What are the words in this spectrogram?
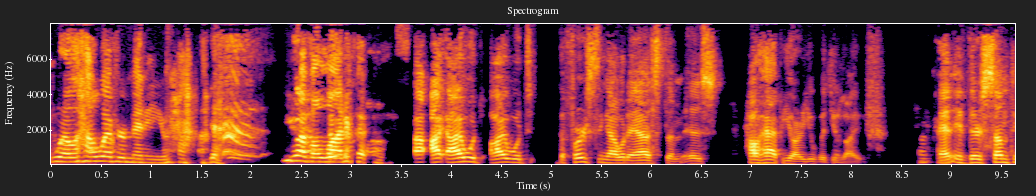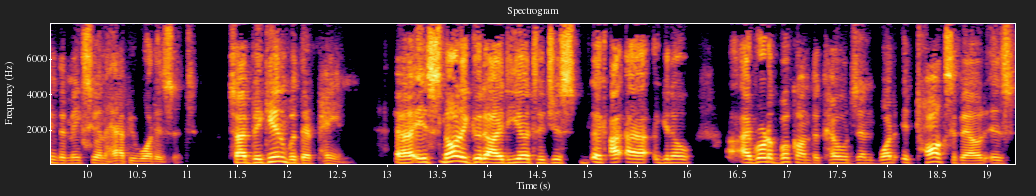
Well, however many you have. you have a lot of codes. I, I would, I would, the first thing I would ask them is, how happy are you with your life? Okay. And if there's something that makes you unhappy, what is it? So I begin with their pain. Uh, it's not a good idea to just, like, I, uh, you know, I wrote a book on the codes, and what it talks about is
